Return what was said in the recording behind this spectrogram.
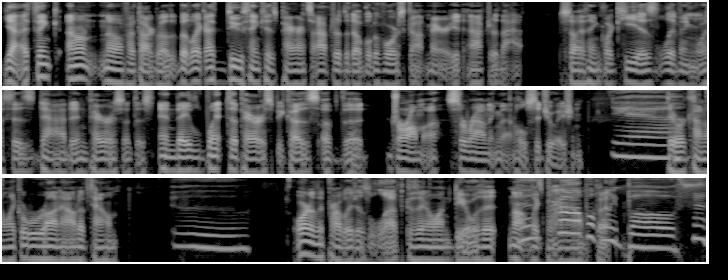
Yeah, I think I don't know if I talked about it, but like I do think his parents after the double divorce got married after that. So I think like he is living with his dad in Paris at this and they went to Paris because of the drama surrounding that whole situation. yeah. They were kind of like run out of town Ooh. or they probably just left because they don't want to deal with it. Not It's like run out, probably both. Yeah.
